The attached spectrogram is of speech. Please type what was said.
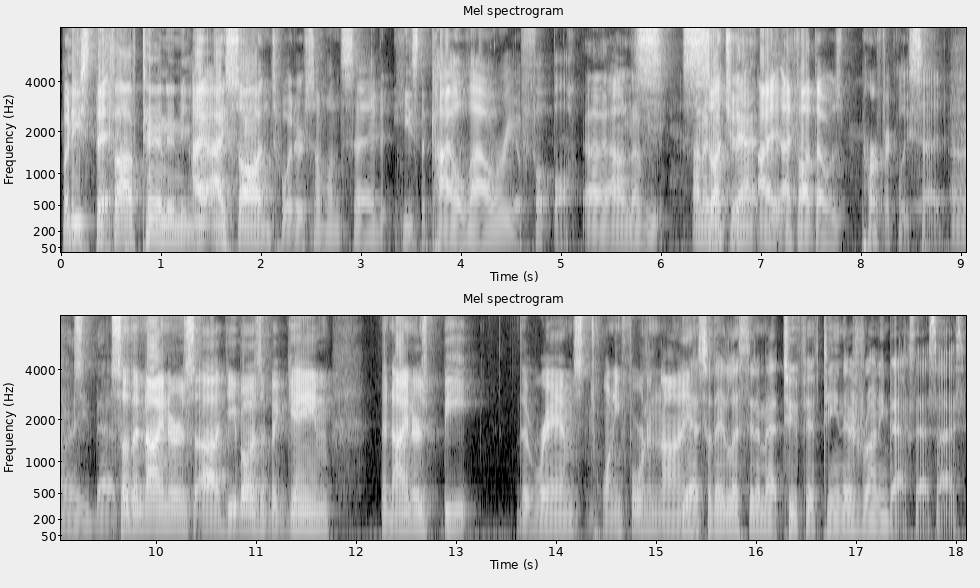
but he's thick. 5'10 and he. I, I saw on Twitter someone said he's the Kyle Lowry of football. uh, I don't know if he. I don't know Such if a that I. I thought that was perfectly said. I don't need that. So the Niners, uh, Debo has a big game. The Niners beat the Rams 24 to 9. yeah, so they listed him at 215. There's running backs that size.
